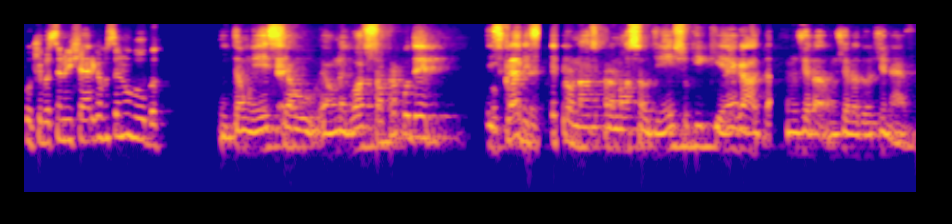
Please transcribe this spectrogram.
o que você não enxerga, você não rouba. Então esse é, é o, é um negócio só para poder esclarecer para a nossa audiência o que, que é um, gerador, um gerador de neve.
